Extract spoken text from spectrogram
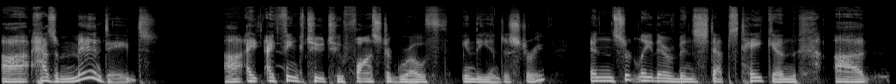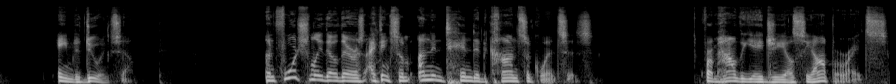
uh, has a mandate, uh, I, I think, to, to foster growth in the industry. And certainly there have been steps taken uh, aimed at doing so. Unfortunately, though, there's, I think, some unintended consequences from how the AGLC operates.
